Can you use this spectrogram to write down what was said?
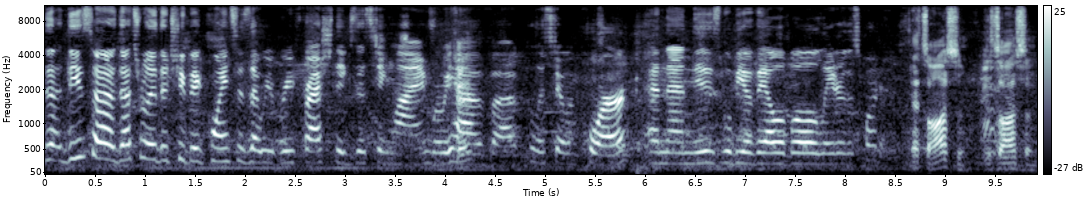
The, these uh, that's really the two big points is that we've refreshed the existing line where we Okay. have uh, Callisto and Core, and then these will be available later this quarter. That's awesome. That's awesome.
